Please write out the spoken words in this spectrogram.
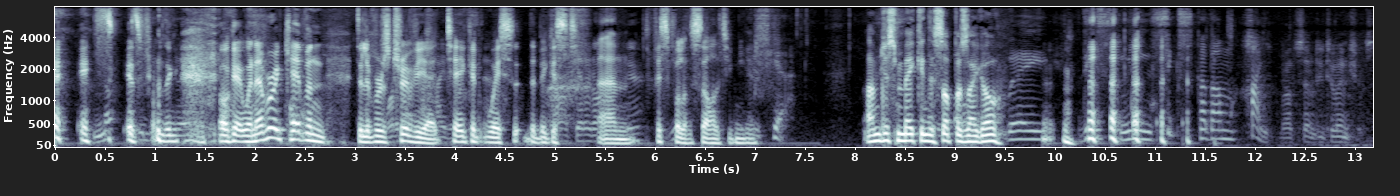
it's it's from the okay. Whenever Kevin delivers trivia, take it with the biggest um, fistful of salt you can get. I'm just making this up as I go. this means six kadam high. About 72 inches.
